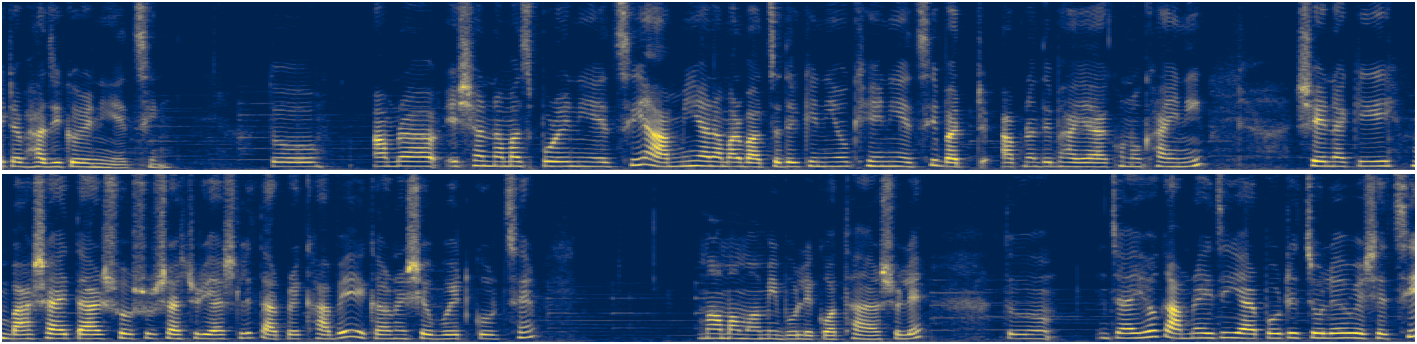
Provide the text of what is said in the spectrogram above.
এটা ভাজি করে নিয়েছি। তো আমরা এশার নামাজ পড়ে নিয়েছি, আমি আর আমার বাচ্চাদেরকে নিয়েও খেয়ে নিয়েছি, বাট আপনাদের ভাইয়া এখনও খায়নি। সে নাকি বাসায় তার শ্বশুর শাশুড়ি আসলে তারপরে খাবে, এ কারণে সে ওয়েট করছে। মামা মামি বলে কথা আসলে। তো যাই হোক আমরা এই যে এয়ারপোর্টে চলেও এসেছি।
